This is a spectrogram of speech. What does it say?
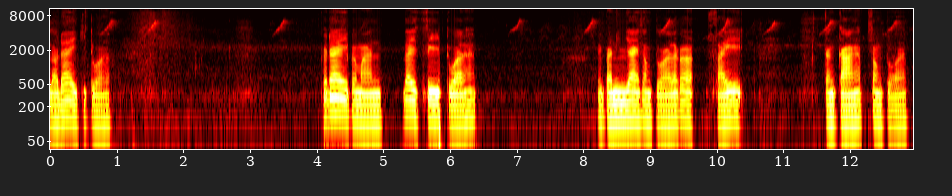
เราได้กี่ตัวครับ ก็ได้ประมาณได้สี่ตัวนะครับ เป็นปลานินใหญ่สองตัวแล้วก็ไซส์กลางๆครับสองตัวครับ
